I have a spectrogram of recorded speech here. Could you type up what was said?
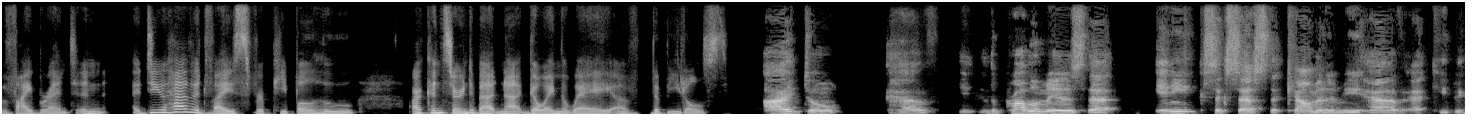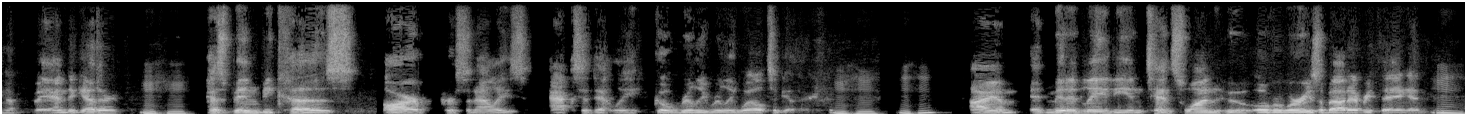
vibrant? And uh, do you have advice for people who are concerned about not going the way of the Beatles? I don't have the problem is that any success that Calman and me have at keeping a band together hmm has been because our personalities accidentally go really, really well together. hmm hmm I am admittedly the intense one who over worries about everything and Mm.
